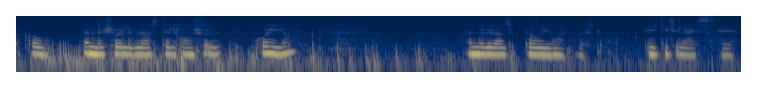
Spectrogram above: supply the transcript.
Bakalım. Ben de şöyle biraz telefonu şöyle koyayım. Ben de birazcık dalayım arkadaşlar. İyi geceler size.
